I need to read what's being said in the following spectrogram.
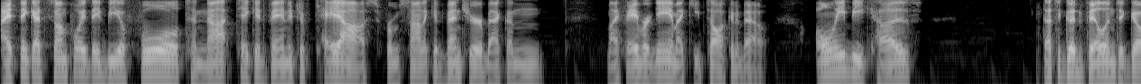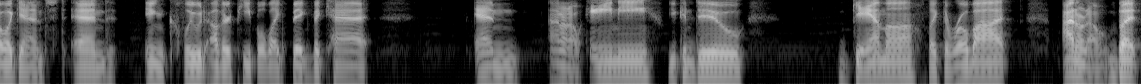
I think at some point they'd be a fool to not take advantage of chaos from Sonic Adventure back on my favorite game I keep talking about. Only because that's a good villain to go against and include other people like Big the Cat and I don't know, Amy, you can do Gamma, like the robot. I don't know. But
